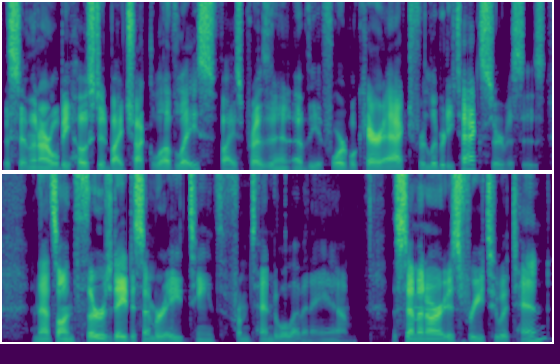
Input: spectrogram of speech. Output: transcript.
The seminar will be hosted by Chuck Lovelace, Vice President of the Affordable Care Act for Liberty Tax Services, and that's on Thursday, December 18th from 10 to 11 a.m. The seminar is free to attend.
